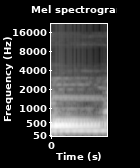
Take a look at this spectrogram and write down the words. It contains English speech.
away.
